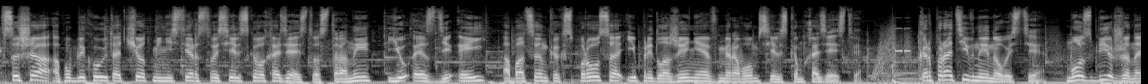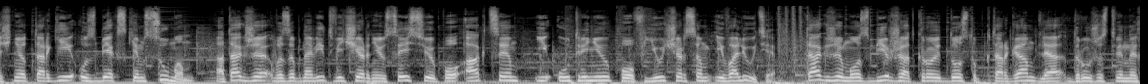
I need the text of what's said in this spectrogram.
В США опубликуют отчет Министерства сельского хозяйства страны USDA об оценках спроса и предложения в мировом сельском хозяйстве. Корпоративные новости. Мосбиржа начнет торги узбекским суммам, а также возобновит вечернюю сессию по акциям и утреннюю по фьючерсам и валюте. Также Мосбиржа откроет доступ к торгам для дружественных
